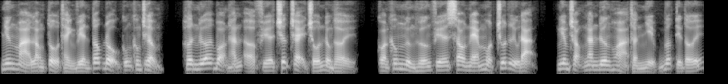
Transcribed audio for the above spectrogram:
nhưng mà long tổ thành viên tốc độ cũng không chậm, hơn nữa bọn hắn ở phía trước chạy trốn đồng thời, còn không ngừng hướng phía sau ném một chút lựu đạn, nghiêm trọng ngăn đương hỏa thần nhịp bước tiến tới.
